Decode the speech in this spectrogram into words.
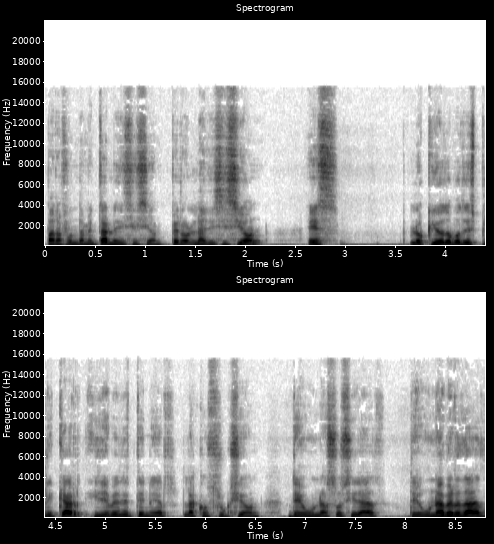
Para fundamentar mi decisión. Pero la decisión es lo que yo debo de explicar y debe de tener la construcción de una sociedad, de una verdad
